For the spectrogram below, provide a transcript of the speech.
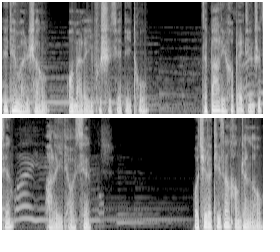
那天晚上，我买了一幅世界地图，在巴黎和北京之间画了一条线。我去了 T 三航站楼，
